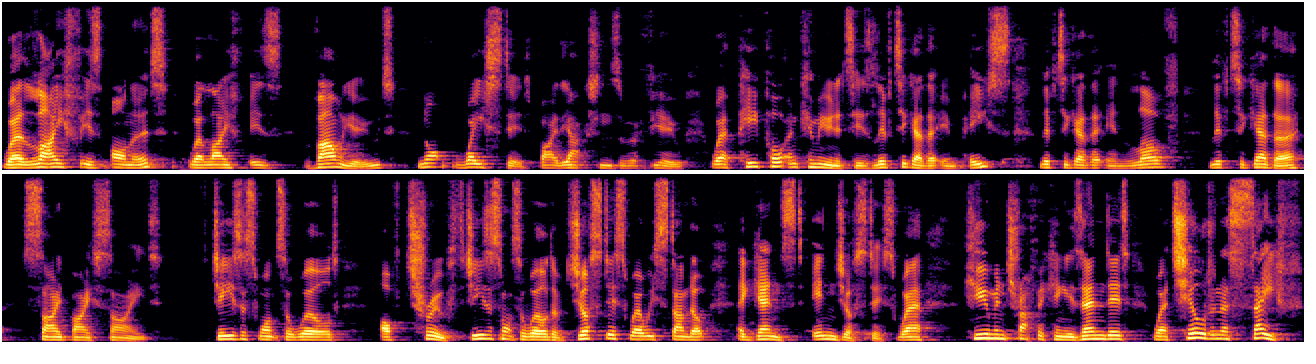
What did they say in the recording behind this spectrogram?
where life is honored, where life is valued, not wasted by the actions of a few, where people and communities live together in peace, live together in love, live together side by side. Jesus wants a world of truth. Jesus wants a world of justice where we stand up against injustice, where human trafficking is ended, where children are safe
